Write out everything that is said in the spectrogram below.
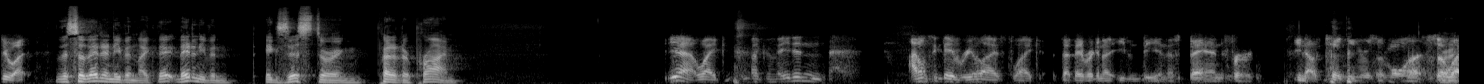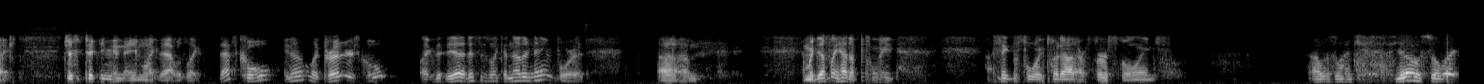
do what? so they didn't even like they they didn't even exist during Predator Prime. Yeah, like like they didn't. I don't think they realized like that they were gonna even be in this band for you know ten years or more. So Right. like, just picking a name like that was like that's cool. You know, like Predator's cool. Like yeah, this is like another name for it. Um, and we definitely had a point. I think before we put out our first full length, I was like, yo, so like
